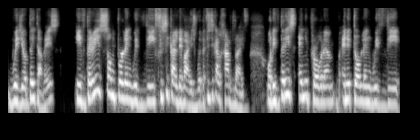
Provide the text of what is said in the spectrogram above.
with your database, if there is some problem with the physical device, with the physical hard drive, or if there is any problem, any problem with the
